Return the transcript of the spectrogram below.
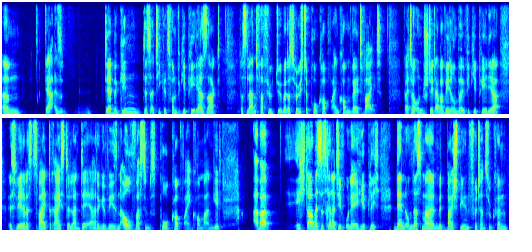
Ähm, der, also der Beginn des Artikels von Wikipedia sagt, das Land verfügte über das höchste Pro-Kopf-Einkommen weltweit. Weiter unten steht aber wiederum bei Wikipedia, es wäre das zweitreichste Land der Erde gewesen, auch was das Pro-Kopf-Einkommen angeht. Aber ich glaube, es ist relativ unerheblich, denn um das mal mit Beispielen füttern zu können,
